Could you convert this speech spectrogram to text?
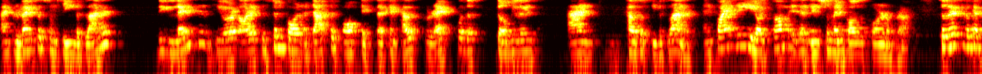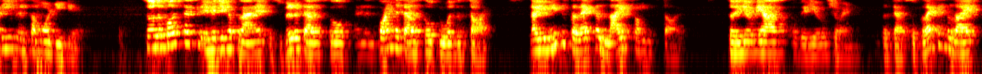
and prevents us from seeing the planets. The lenses here are a system called adaptive optics that can help correct for the turbulence and help us see the planets. And finally, your thumb is an instrument called the coronagraph. So let's look at these in some more detail. So the first step to imaging a planet is to build a telescope and then point the telescope towards a star. Now you need to collect the light from the star. So here we have a video showing the telescope collecting the light.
